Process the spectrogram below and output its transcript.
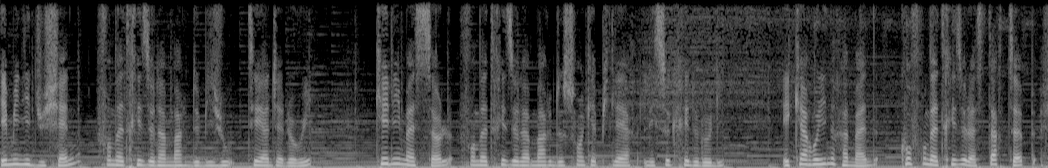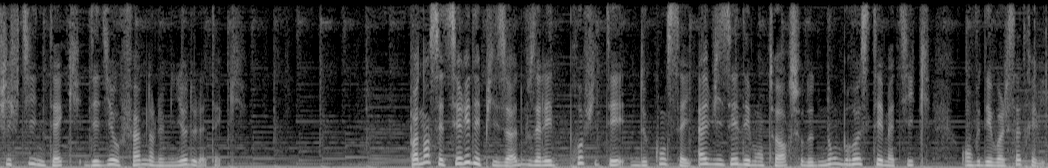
Émilie Duchesne, fondatrice de la marque de bijoux Thea Jewelry, Kelly Massol, fondatrice de la marque de soins capillaires Les Secrets de Loli, et Caroline Ramad, cofondatrice de la start-up 50 in Tech dédiée aux femmes dans le milieu de la tech. Pendant cette série d'épisodes, vous allez profiter de conseils avisés des mentors sur de nombreuses thématiques. On vous dévoile ça très vite.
